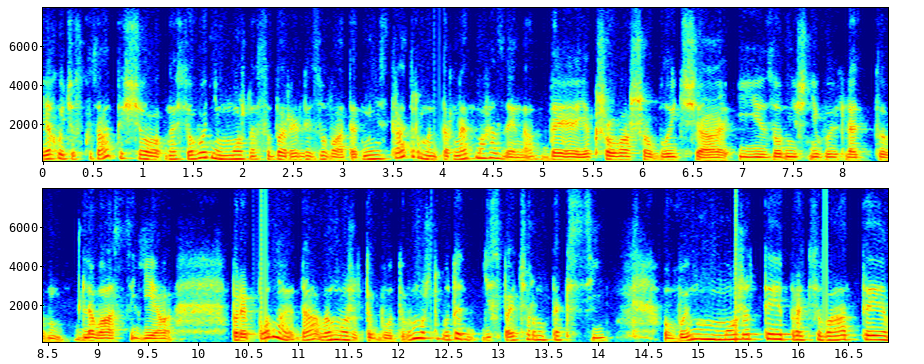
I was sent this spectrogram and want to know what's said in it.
Я хочу сказати, що на сьогодні можна себе реалізувати адміністратором інтернет-магазина, де якщо ваше обличчя і зовнішній вигляд для вас є перепоною, да, ви можете бути. Ви можете бути диспетчером таксі, ви можете працювати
